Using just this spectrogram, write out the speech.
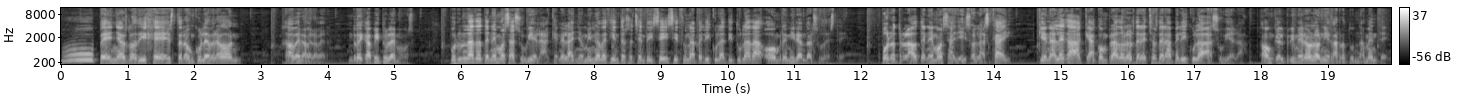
Uh, Peña, os lo dije, esto era un culebrón. A ver, a ver, a ver. Recapitulemos. Por un lado tenemos a Subiela, que en el año 1986 hizo una película titulada Hombre mirando al sudeste. Por otro lado tenemos a Jason Lasky, quien alega que ha comprado los derechos de la película a Subiela, aunque el primero lo niega rotundamente.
